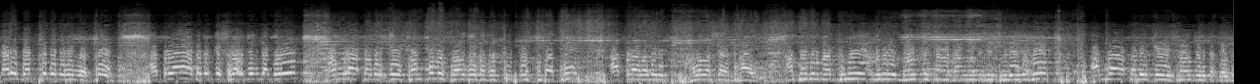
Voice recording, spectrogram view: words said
কারও বক্তব্য দেবেন না। তো আপনারা আমাদেরকে সহযোগিতা করুন। আমরা আপনাদেরকে সম্পূর্ণ সহযোগিতা করতে প্রস্তুত আছি। আপনারা আমাদের ভালোবাসার ভাই। আপনাদের মাধ্যমে আমাদের মঞ্চ সারা বাংলাদেশে ছড়িয়ে যাবে। আমরা আপনাদেরকে সহযোগিতা করব।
